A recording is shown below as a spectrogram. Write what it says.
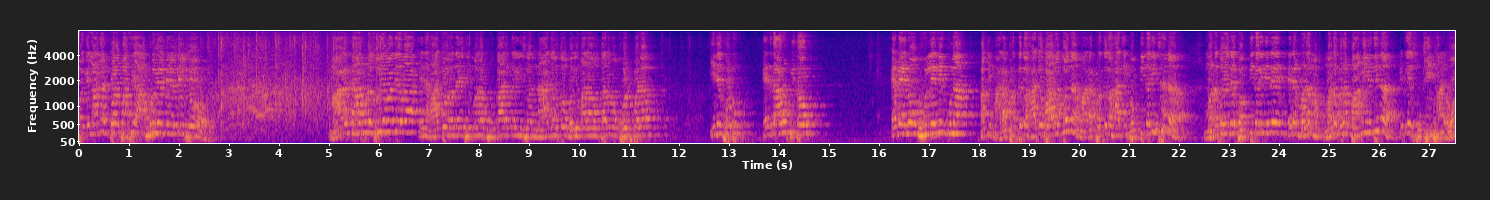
પગે લાગે ને તોય પાછી આભળું એ મેળવી છો. મારે દારૂ ને શું લેવા દેવા? એને હાચો હૃદયથી મને ભૂકાર કરી છે. ના જવ તો ભરી મારા અવતારમાં ખોટ પડે. એને ખોટું, એને દારૂ પીધો. એમે એનો ભૂલ એની ગુના. બાકી મારા પ્રત્યે તો હાજો ભાવ હતો ને. મારા પ્રત્યે તો હાજી ભક્તિ કરી છે ને. મને તો એને ભક્તિ કરી એને એને મને મને મને પામી લીધી ને, એટલે સુખી થાય હો.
